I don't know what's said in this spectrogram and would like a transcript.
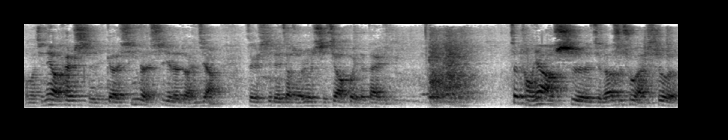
我们今天要开始一个新的系列的短讲，这个系列叫做“认识教会的带领”。这同样是九标志出版社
